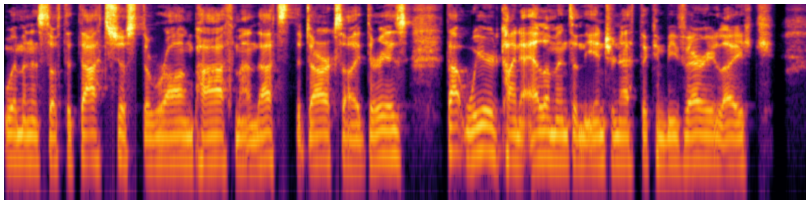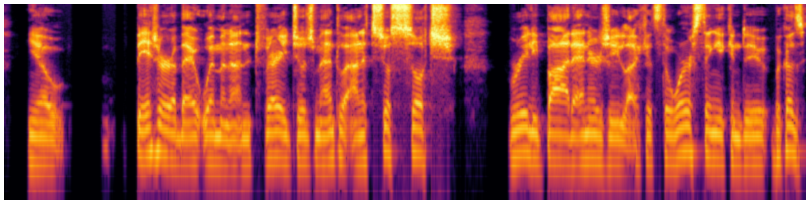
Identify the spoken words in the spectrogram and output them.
women and stuff that that's just the wrong path, man. That's the dark side. There is that weird kind of element on the internet that can be very like, you know, bitter about women and very judgmental. And it's just such really bad energy. Like it's the worst thing you can do because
